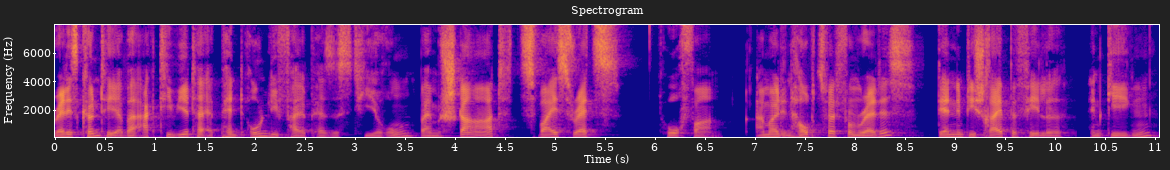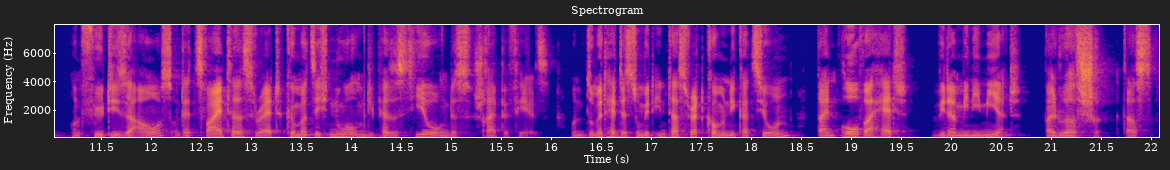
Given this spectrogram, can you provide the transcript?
Redis könnte ja bei aktivierter Append-Only-File-Persistierung beim Start zwei Threads hochfahren. Einmal den Hauptthread von Redis, der nimmt die Schreibbefehle entgegen und führt diese aus. Und der zweite Thread kümmert sich nur um die Persistierung des Schreibbefehls. Und somit hättest du mit Inter-Thread-Kommunikation dein Overhead wieder minimiert, weil du das, das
